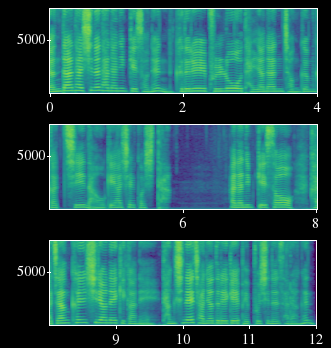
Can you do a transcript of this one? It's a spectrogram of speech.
연단하시는 하나님께서는 그들을 불로 단련한 정금같이 나오게 하실 것이다. 하나님께서 가장 큰 시련의 기간에 당신의 자녀들에게 베푸시는 사랑은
